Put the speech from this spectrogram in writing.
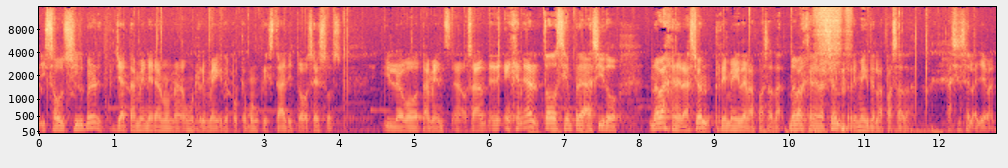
y Soul Silver ya también eran un remake de Pokémon Cristal y todos esos. Y luego también, o sea, en general todo siempre ha sido nueva generación, remake de la pasada. Nueva generación, remake de la pasada. Así se la llevan.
